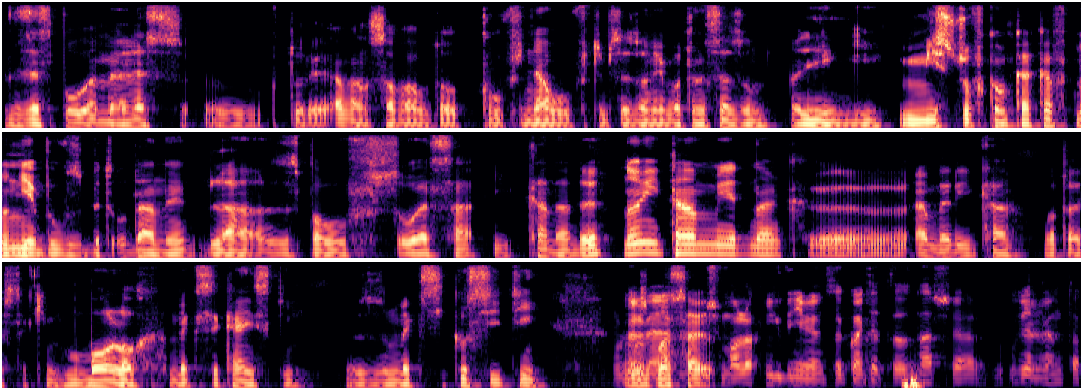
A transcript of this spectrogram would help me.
zespół MLS, y, który awansował do półfinału w tym sezonie, bo ten sezon Ligi Mistrzów CONCACAF no nie był zbyt udany dla zespołów z USA i Kanady. No i tam jednak y, Ameryka, bo to jest taki moloch meksykański z Mexico City, Uwielbiam masa... Moloch. Nigdy nie wiem, co końca to znaczy, ale uwielbiam to.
